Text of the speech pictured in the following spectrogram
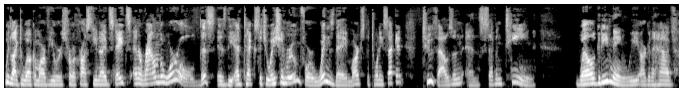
We'd like to welcome our viewers from across the United States and around the world. This is the EdTech Situation Room for Wednesday, March the 22nd, 2017. Well, good evening. We are going to have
